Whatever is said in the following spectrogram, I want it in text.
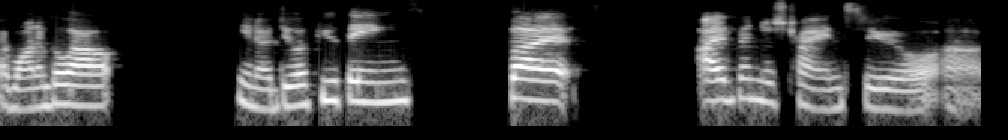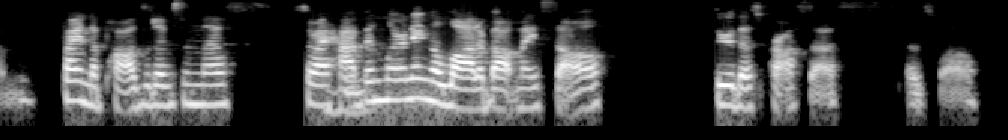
I want to go out, you know, do a few things. But I've been just trying to um, find the positives in this. So, I have Mhm. been learning a lot about myself through this process as well.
